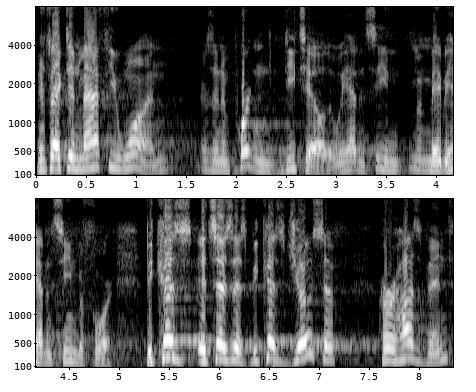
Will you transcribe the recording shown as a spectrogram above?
In fact, in Matthew 1, there's an important detail that we haven't seen, maybe haven't seen before. Because it says this because Joseph, her husband,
